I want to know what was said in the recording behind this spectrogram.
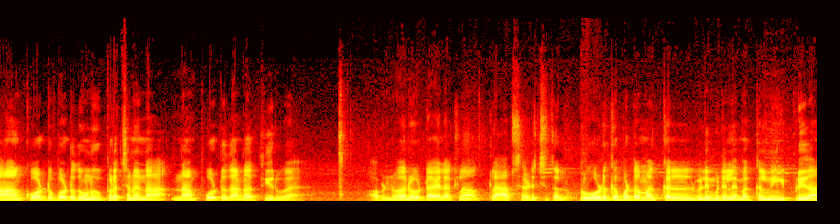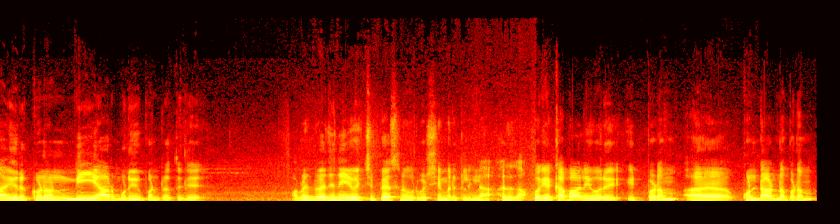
நான் கோட்டு போட்டது உனக்கு பிரச்சனைனா நான் போட்டு தாண்டா தீருவேன். அப்படின்னு மாதிரி ஒரு டயலாக்லாம் கிளாப்ஸ் அடித்து தள்ளும். ஒடுக்கப்பட்ட மக்கள் விளிம்பு நிலை மக்கள் நீ இப்படி தான் இருக்கணும்னு நீ யார் முடிவு பண்ணுறதுக்கு அப்படின்னு ரஜினியை வச்சு பேசின ஒரு விஷயம் இருக்கு இல்லைங்களா? அதுதான். ஓகே கபாலி ஒரு இட்படம் படம் கொண்டாடின படம்.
